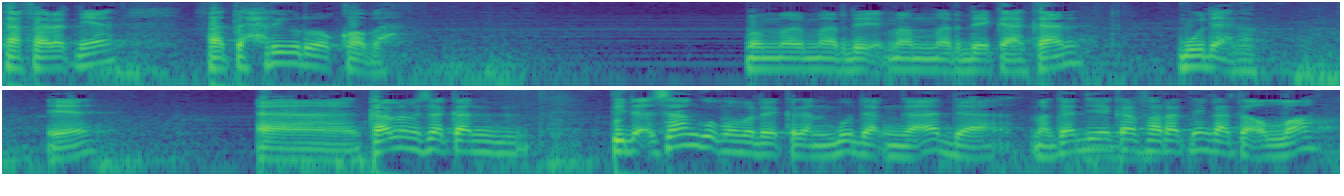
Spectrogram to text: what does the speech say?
Kafaratnya fatahriru raqabah Memerde- memerdekakan budak ya Uh, kalau misalkan tidak sanggup memerdekakan budak nggak ada maka dia kafaratnya kata Allah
